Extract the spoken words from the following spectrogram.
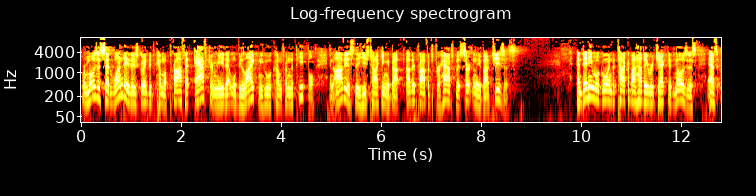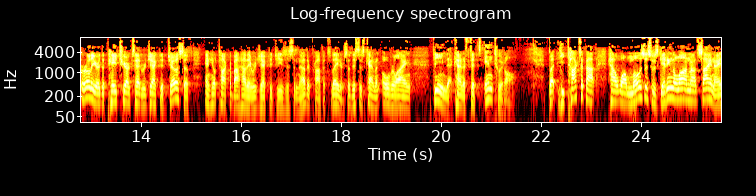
where Moses said, One day there's going to become a prophet after me that will be like me, who will come from the people. And obviously, he's talking about other prophets perhaps, but certainly about Jesus. And then he will go in to talk about how they rejected Moses, as earlier the patriarchs had rejected Joseph, and he'll talk about how they rejected Jesus and the other prophets later. So this is kind of an overlying theme that kind of fits into it all. But he talks about how while Moses was getting the law on Mount Sinai,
